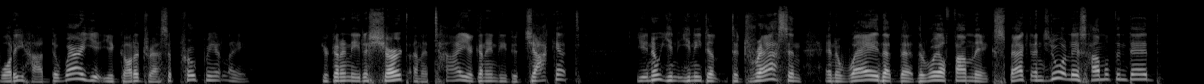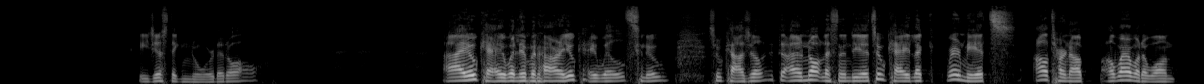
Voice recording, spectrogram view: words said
what he had to wear. You, you got to dress appropriately. You're going to need a shirt and a tie. You're going to need a jacket. You know, you, you need to, to dress in, in a way that the, the royal family expect. And you know what Lewis Hamilton did? He just ignored it all. Aye, okay, William and Harry, okay, Wills, you know, so casual. I'm not listening to you. It's okay. Like, we're mates. I'll turn up. I'll wear what I want.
